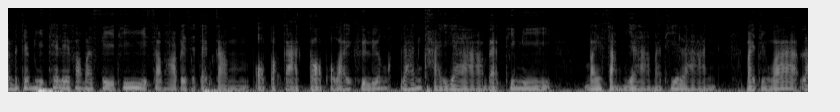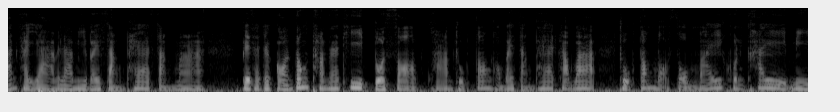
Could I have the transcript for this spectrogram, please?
แต่มันจะมี telepharmacy ที่สภาเภสัชกรรมออกประกาศกรอบเอาไว้ คือเรื่องร้านขายยาแบบที่มีใบสั่งยามาที่ร้าน หมายถึงว่าร้านขายยาเวลามีใบสั่งแพทย์สั่งมาเภสัชกรต้องทำหน้าที่ตรวจสอบความถูกต้องของใบสั่งแพทย์ครับว่าถูกต้องเหมาะสมไหมคนไข้มี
